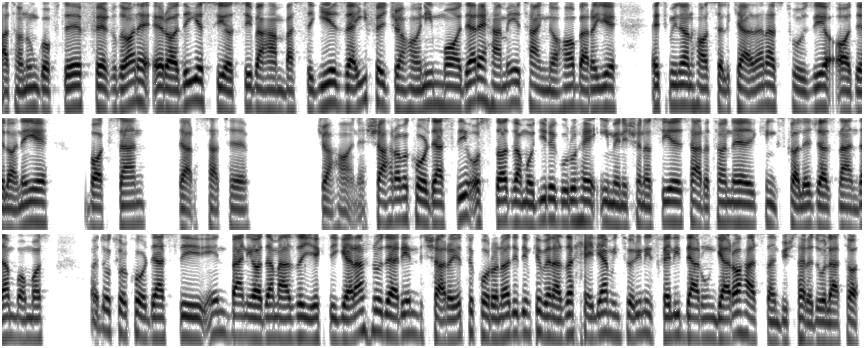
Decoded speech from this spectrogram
آدهانوم گفته فقدان اراده سیاسی و همبستگی ضعیف جهانی مادر همه تنگناها برای اطمینان حاصل کردن از توزیع عادلانه واکسن در سطح جهانه شهرام کردستی استاد و مدیر گروه ایمنی شناسی سرطان کینگز کالج از لندن با ماست. دکتر کردستی این بنی آدم اعضای یکدیگرن رو در این شرایط کرونا دیدیم که به نظر خیلی هم اینطوری نیست. خیلی درونگرا هستن بیشتر دولت ها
